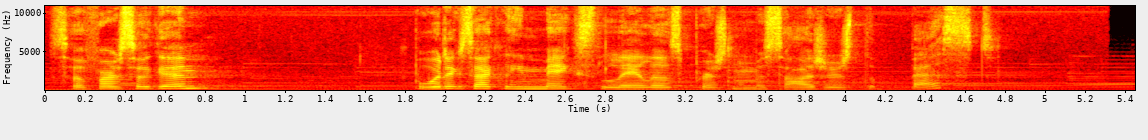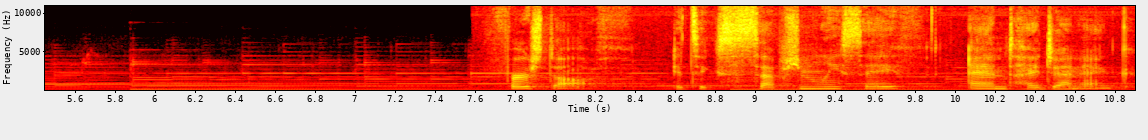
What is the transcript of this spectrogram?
So far so good? But what exactly makes Lelo's personal massagers the best? First off, it's exceptionally safe and hygienic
